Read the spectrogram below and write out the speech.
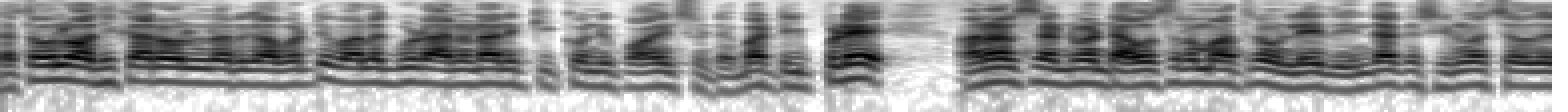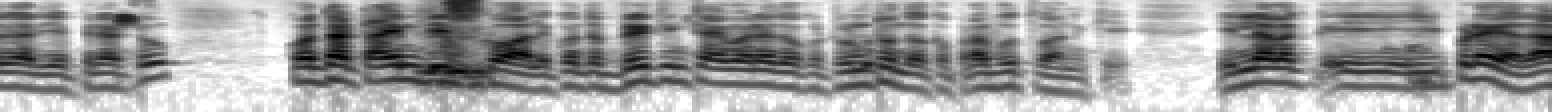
గతంలో అధికారంలో ఉన్నారు కాబట్టి వాళ్ళకు కూడా అనడానికి కొన్ని పాయింట్స్ ఉంటాయి. బట్ ఇప్పుడే అనాల్సినటువంటి అవసరం మాత్రం లేదు. ఇందాక శ్రీనివాస్ చౌదరి గారు చెప్పినట్టు కొంత టైం తీసుకోవాలి కొంత బ్రీతింగ్ టైం అనేది ఒకటి ఉంటుంది ఒక ప్రభుత్వానికి. ఇళ్ళకి ఇప్పుడే కదా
